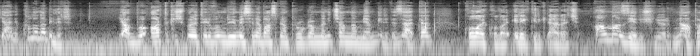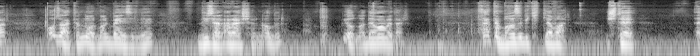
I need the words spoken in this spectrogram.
Yani kullanabilir. Ya bu artık hiç böyle telefonun düğmesine basmayan programdan hiç anlamayan biri de zaten kolay kolay elektrikli araç almaz diye düşünüyorum. Ne yapar? O zaten normal benzinli dizel araçlarını alır yoluna devam eder. Zaten bazı bir kitle var. İşte e,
